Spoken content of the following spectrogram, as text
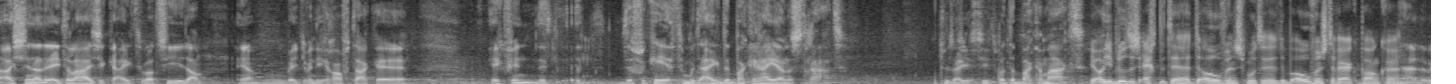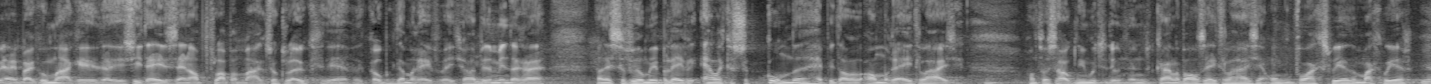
als je naar de etalage kijkt, wat zie je dan? Ja, een beetje van die graftakken. ik vind het, het verkeerd. Je moet eigenlijk de bakkerij aan de straat. Je ziet wat de bakker maakt. Ja, oh, je bedoelt dus echt de, de ovens, moeten, de ovens, de werkbanken? Ja, de werkbank, hoe maak je dat? Je ziet, hé, er zijn appelflappen maken, dat is ook leuk. Ja, dat koop ik dan maar even, weet je Heb je er minder, uh, dan is er veel meer beleving. Elke seconde heb je dan een andere etalage. Want wat zou ik nu moeten doen? Een carnavalsetalage, onverwachts weer, dat mag weer. Ja,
